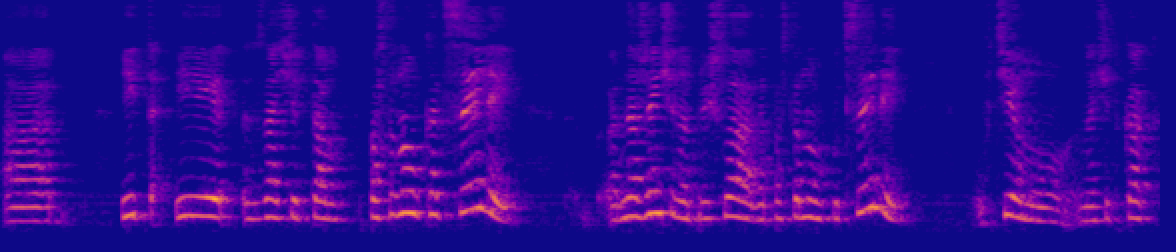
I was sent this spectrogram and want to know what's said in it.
А, и, и, значит, там постановка целей. Одна женщина пришла на постановку целей в тему, значит, как,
